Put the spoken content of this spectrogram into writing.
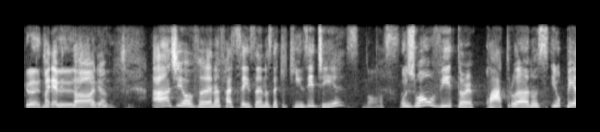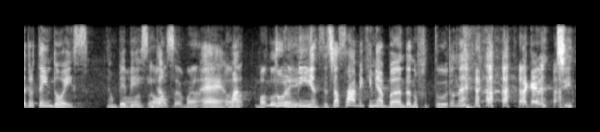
Grande Maria beijo, Vitória. gente. A Giovana faz seis anos daqui 15 dias. Nossa. O João Vitor, quatro anos. E o Pedro tem dois. É um bebê. Nossa, então, nossa, é uma- é, uma- hein? turminha. Vocês já sabem que minha banda no futuro, né? tá garantida.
